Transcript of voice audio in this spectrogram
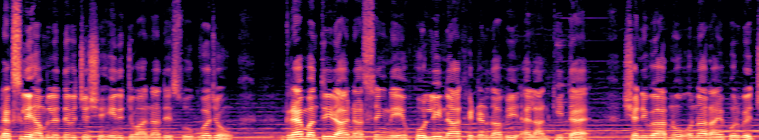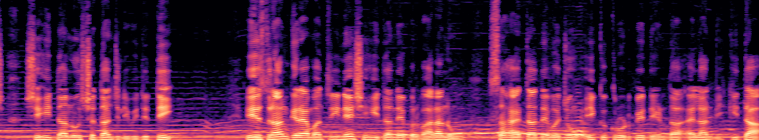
ਨਕਸਲੀ ਹਮਲੇ ਦੇ ਵਿੱਚ ਸ਼ਹੀਦ ਜਵਾਨਾਂ ਦੇ ਸੋਗ ਵਜੋਂ ਗ੍ਰਹਿ ਮੰਤਰੀ ਰਾਜਨਾਥ ਸਿੰਘ ਨੇ ਹੋਲੀ ਨਾ ਖੇਡਣ ਦਾ ਵੀ ਐਲਾਨ ਕੀਤਾ ਹੈ। ਸ਼ਨੀਵਾਰ ਨੂੰ ਉਹਨਾਂ ਰਾਏਪੁਰ ਵਿੱਚ ਸ਼ਹੀਦਾਂ ਨੂੰ ਸ਼ਰਧਾਂਜਲੀ ਵੀ ਦਿੱਤੀ। ਇਸ ਦੌਰਾਨ ਗ੍ਰਹਿ ਮੰਤਰੀ ਨੇ ਸ਼ਹੀਦਾਂ ਦੇ ਪਰਿਵਾਰਾਂ ਨੂੰ ਸਹਾਇਤਾ ਦੇ ਵਜੋਂ 1 ਕਰੋੜ ਰੁਪਏ ਦੇਣ ਦਾ ਐਲਾਨ ਵੀ ਕੀਤਾ।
